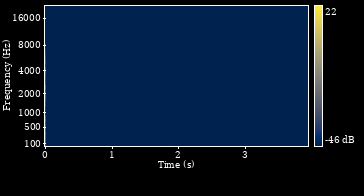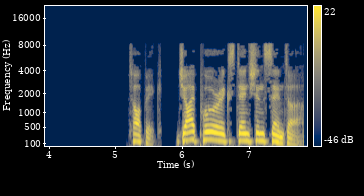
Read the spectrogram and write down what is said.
Jaipur Extension Centre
